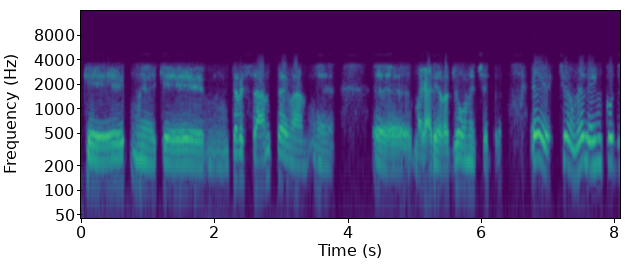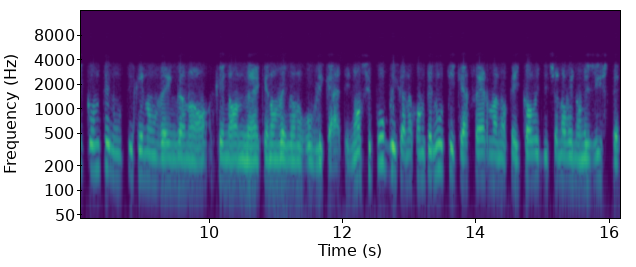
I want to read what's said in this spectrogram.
che, eh, che, è mm, interessante, ma eh, eh, magari ha ragione, eccetera. E c'è un elenco di contenuti che non, vengono, che, non, che non vengono pubblicati. Non si pubblicano contenuti che affermano che il Covid-19 non esiste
